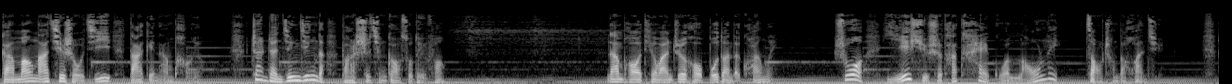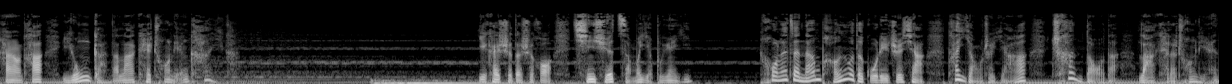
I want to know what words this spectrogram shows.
赶忙拿起手机打给男朋友，战战兢兢的把事情告诉对方。男朋友听完之后，不断的宽慰，说：“也许是他太过劳累造成的幻觉，还让他勇敢的拉开窗帘看一看。一开始的时候，秦雪怎么也不愿意。后来在男朋友的鼓励之下，她咬着牙，颤抖的拉开了窗帘。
